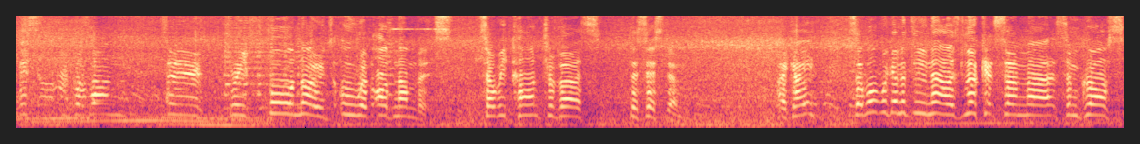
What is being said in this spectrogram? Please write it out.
This, we've got one, two, three, four nodes all with odd numbers. So we can't traverse the system. Okay? So what we're going to do now is look at some uh, some graphs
